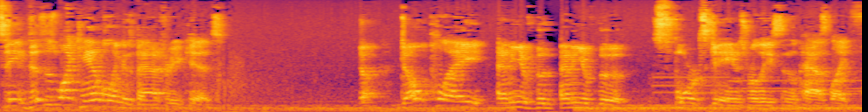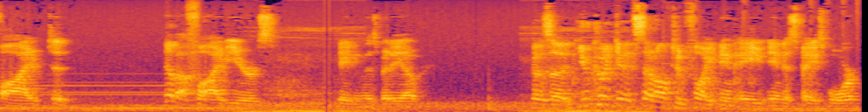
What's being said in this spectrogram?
See, this is why gambling is bad for you kids. Don't- play any of the any of the sports games released in the past like five to about five years. Dating this video, because uh, you could get sent off to fight in a in a space war,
